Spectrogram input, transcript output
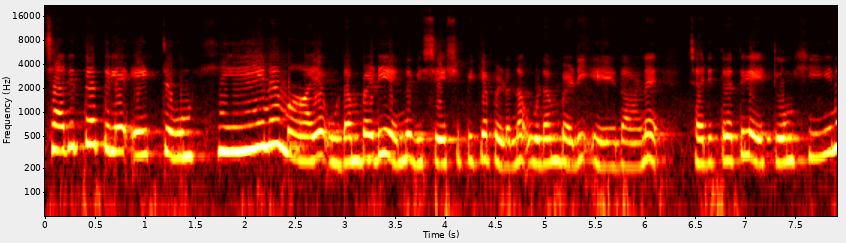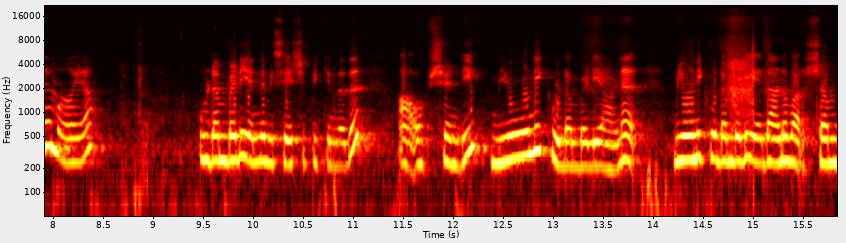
ചരിത്രത്തിലെ ഏറ്റവും ഹീനമായ ഉടമ്പടി എന്ന് വിശേഷിപ്പിക്കപ്പെടുന്ന ഉടമ്പടി ഏതാണ്? ചരിത്രത്തിലെ ഏറ്റവും ഹീനമായ ഉടമ്പടി എന്ന് വിശേഷിപ്പിക്കുന്നത് ആ ഓപ്ഷൻ ഡി മ്യൂണിക് ഉടമ്പടിയാണ്. മ്യൂണിക് ഉടമ്പടി ഏതാണ് വർഷം?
